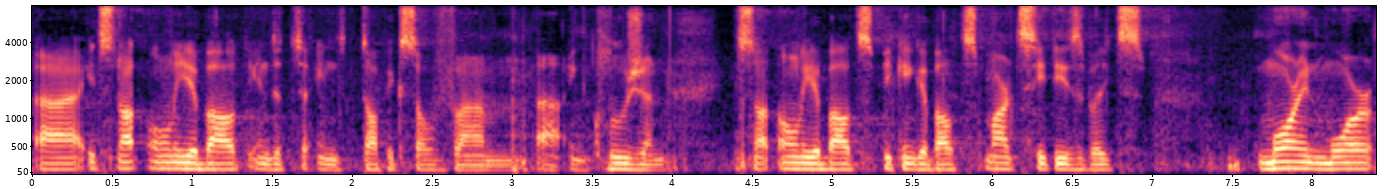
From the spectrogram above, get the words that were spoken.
uh, it's not only about in the, in the topics of um, uh, inclusion. It's not only about speaking about smart cities, but it's more and more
